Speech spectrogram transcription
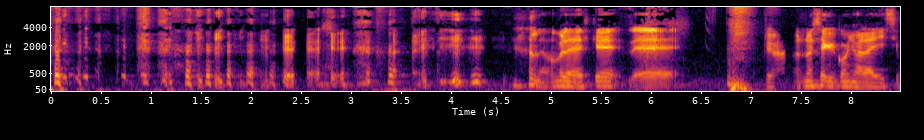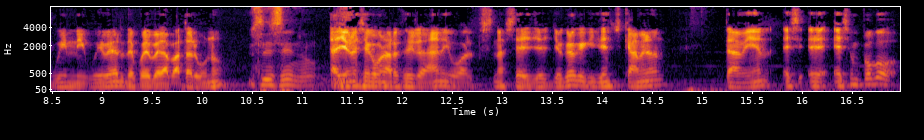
No, hombre, es que. eh, primero, no sé qué coño hará Easy Whitney Weaver después de ver Avatar 1. sí sí no O sea, yo no sé cómo la recibirán, igual, pues, no sé, yo, yo creo que James Cameron también es, eh, es un poco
